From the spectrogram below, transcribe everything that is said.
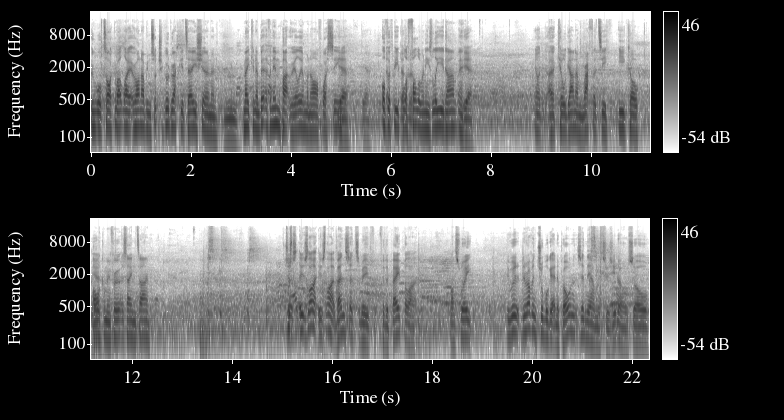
who we'll talk about later on, having such a good reputation and making a bit of an impact really on the northwest scene. Mm. Yeah, yeah. Other Def- people are following his lead, aren't they? Yeah, You know, uh, Kilgannon, Rafferty, Eko, all coming through at the same time. just it's like it's like Ben said to me for the paper like last week. They were they're having trouble getting opponents in the amateurs, you know. So,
